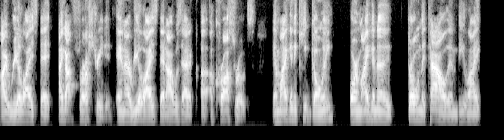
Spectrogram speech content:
I realized that I got frustrated and I realized that I was at a, a crossroads. Am I going to keep going or am I going to throw in the towel and be like,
